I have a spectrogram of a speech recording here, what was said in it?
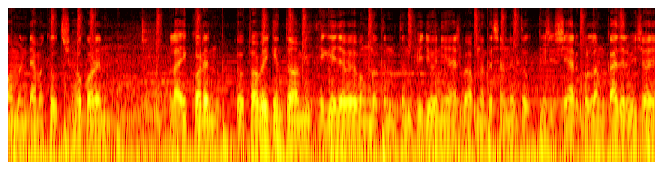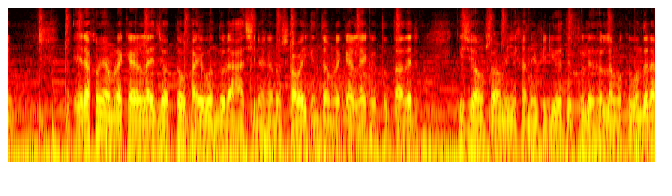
কমেন্টে আমাকে উৎসাহ করেন লাইক করেন, তো তবেই কিন্তু আমি এগিয়ে যাব এবং নতুন নতুন ভিডিও নিয়ে আসব আপনাদের সামনে। তো কিছু শেয়ার করলাম কাজের বিষয়ে। তো এরকমই আমরা কেরালায় যত ভাই বন্ধুরা আছি না কেন, সবাই কিন্তু আমরা কেরালায় তো তাদের কিছু অংশ আমি এখানে ভিডিওতে তুলে ধরলাম। ওকে বন্ধুরা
